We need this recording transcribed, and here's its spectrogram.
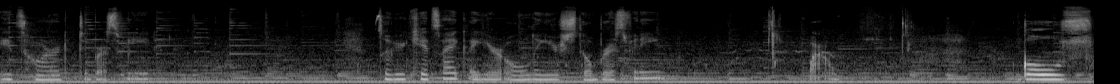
it's hard to breastfeed. So if your kid's like a year old and you're still breastfeeding, wow. Goals.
